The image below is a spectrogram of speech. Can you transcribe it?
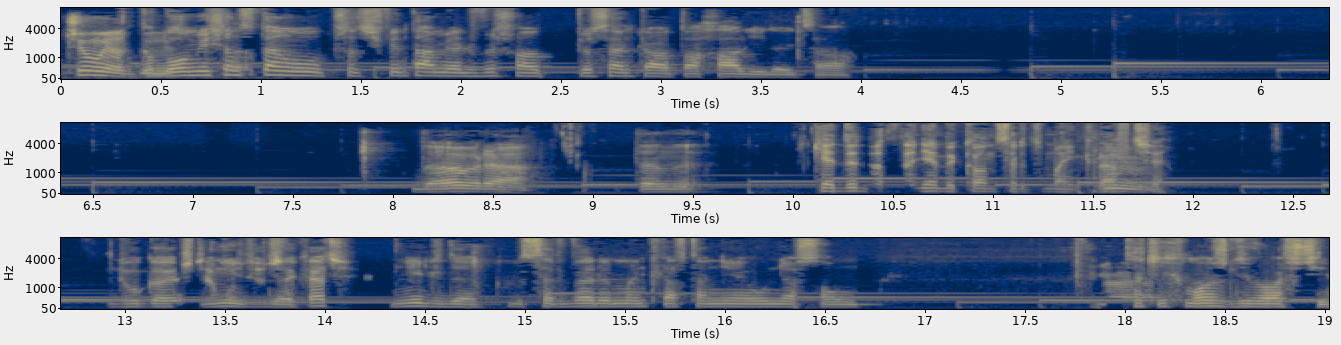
Czemu ja To było miesiąc temu, przed świętami, jak wyszła piosenka ta Holiday cała. Dobra. Ten... Kiedy dostaniemy koncert w Minecrafcie? Długo jeszcze Nigdy. musisz czekać? Nigdy. Serwery Minecrafta nie uniosą takich możliwości.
